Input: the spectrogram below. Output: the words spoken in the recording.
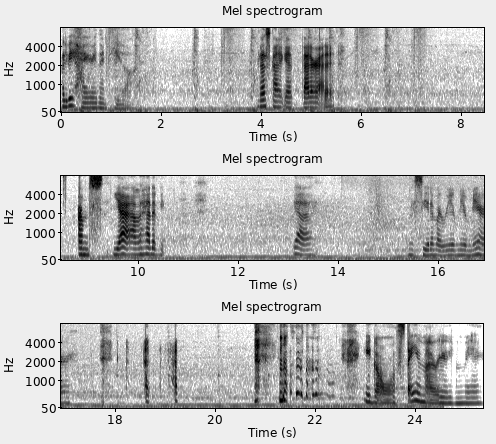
I'd be higher than you. I just gotta get better at it. I'm, yeah, I'm ahead of you. Yeah. I'm gonna see it in my rear mirror mirror. you gonna stay in my rear mirror.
